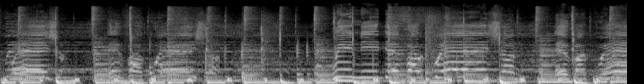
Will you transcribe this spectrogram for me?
evacuation, evacuation. We need evacuation, evacuation.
